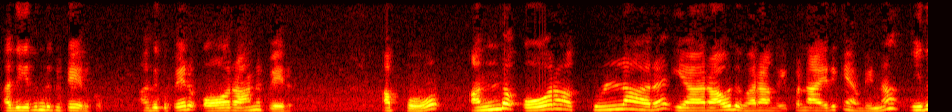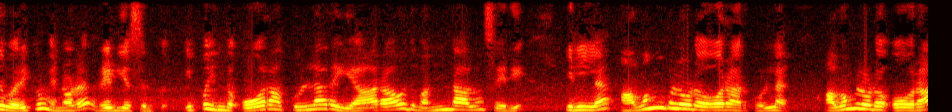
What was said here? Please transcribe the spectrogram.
அது இருந்துகிட்டே இருக்கும். அதுக்கு பேர் ஓரான்னு பேர். அப்போ அந்த ஓராக்குள்ளார யாராவது வராங்க. இப்போ நான் இருக்கேன் அப்படின்னா இது வரைக்கும் என்னோட ரேடியஸ் இருக்கு. இப்போ இந்த ஓராக்குள்ளார யாராவது வந்தாலும் சரி இல்லை அவங்களோட ஓரா இருக்கும்ல அவங்களோட ஓரா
